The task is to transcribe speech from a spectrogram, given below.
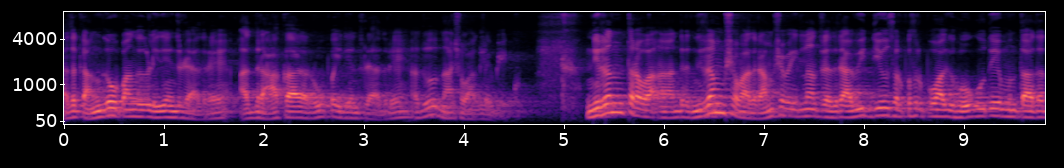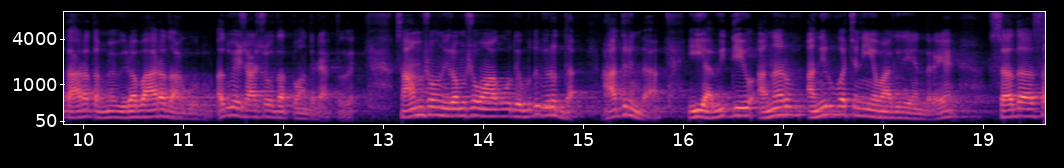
ಅದಕ್ಕೆ ಅಂಗೋಪಾಂಗಗಳಿದೆ ಅಂತೇಳಿ ಆದರೆ, ಅದರ ಆಕಾರ ರೂಪ ಇದೆ ಅಂತೇಳಿ ಆದರೆ ಅದು ನಾಶವಾಗಲೇಬೇಕು. ನಿರಂತರವ, ಅಂದರೆ ನಿರಂಶವಾದರೆ, ಅಂಶವೇ ಇಲ್ಲ ಅಂತ ಹೇಳಿದರೆ ಅವಿದ್ಯೆಯು ಸ್ವಲ್ಪ ಸ್ವಲ್ಪವಾಗಿ ಹೋಗುವುದೇ ಮುಂತಾದ ತಾರತಮ್ಯವಿರಬಾರದಾಗುವುದು ಅದುವೇ ಶಾಶ್ವತತ್ವ ಅಂತೇಳಿ ಆಗ್ತದೆ. ಸಾಂಶವು ನಿರಂಶವೂ ಆಗುವುದೆಂಬುದು ವಿರುದ್ಧ. ಆದ್ದರಿಂದ ಈ ಅವಿದ್ಯೆಯು ಅನರ್, ಅನಿರ್ವಚನೀಯವಾಗಿದೆ ಅಂದರೆ ಸದಸ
